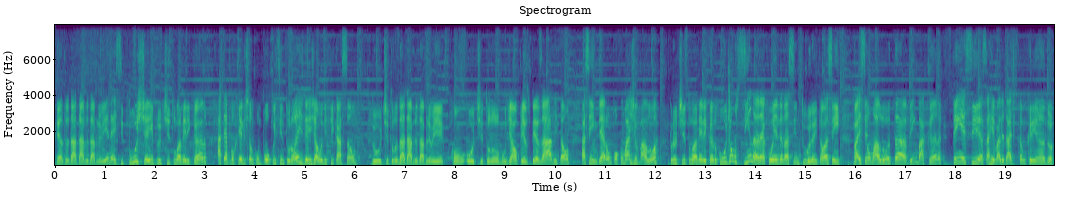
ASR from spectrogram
dentro da WWE, né? Esse push aí pro título americano, até porque eles estão com poucos cinturões desde a unificação do título da WWE com o título mundial peso pesado. Então, assim, deram um pouco mais de valor pro título americano com o John Cena, né, com ele na cintura. Então, assim, vai ser uma luta bem bacana. Tem esse essa rivalidade que estão criando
